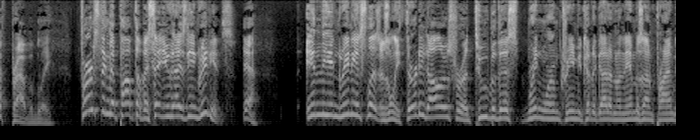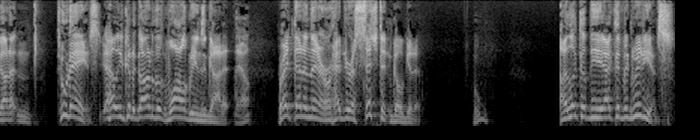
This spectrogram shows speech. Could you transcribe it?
AF, probably. first thing that popped up, I sent you guys the ingredients. Yeah. In the ingredients list, there's only $30 for a tube of this ringworm cream. You could have got it on Amazon Prime, got it in Two days. Hell, you could have gone to the Walgreens and got it. Yeah. Right then and there, or had your assistant go get it. I looked at the active ingredients.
